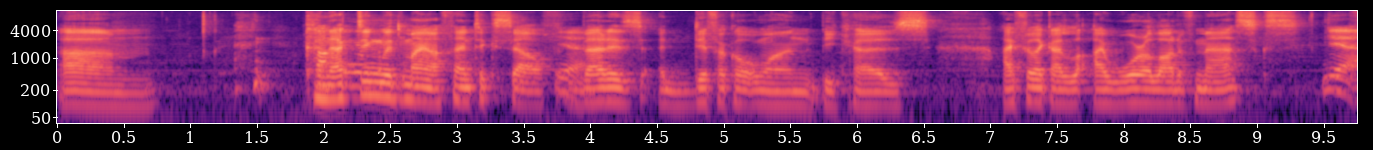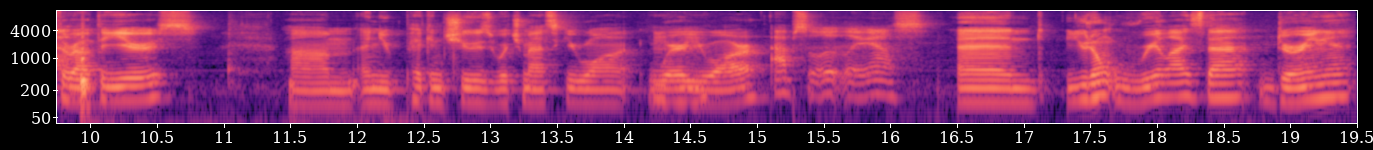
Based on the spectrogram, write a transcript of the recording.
agree. Um, connecting with my authentic self, Yeah. that is a difficult one because I feel like I, I wore a lot of masks Yeah. throughout the years. Um, and you pick and choose which mask you want, where Mhm. you are. Absolutely. Yes. And you don't realize that during it,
